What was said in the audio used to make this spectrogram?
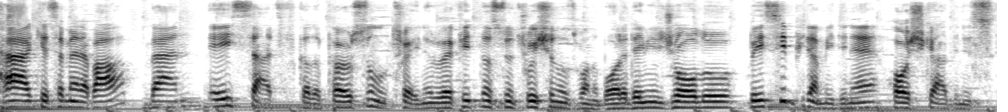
Herkese merhaba. Ben ACE sertifikalı personal trainer ve fitness nutrition uzmanı Bora Demircioğlu. Besin piramidine hoş geldiniz.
